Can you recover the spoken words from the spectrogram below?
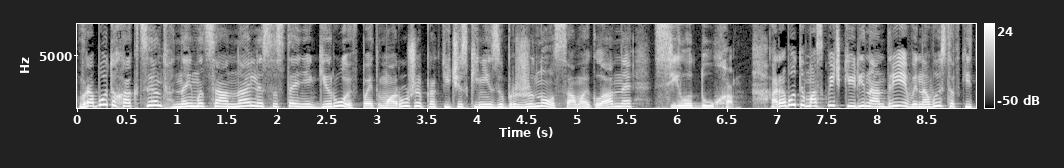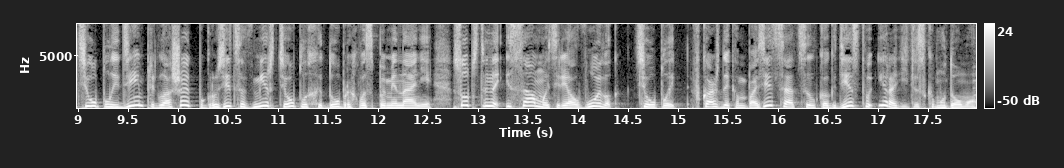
В работах акцент на эмоциональное состояние героев, поэтому оружие практически не изображено. Самое главное – сила духа. А работы москвички Ирины Андреевой на выставке «Теплый день» приглашают погрузиться в мир теплых и добрых воспоминаний. Собственно, и сам материал «Войлок» теплый. В каждой композиции отсылка к детству и родительскому дому.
